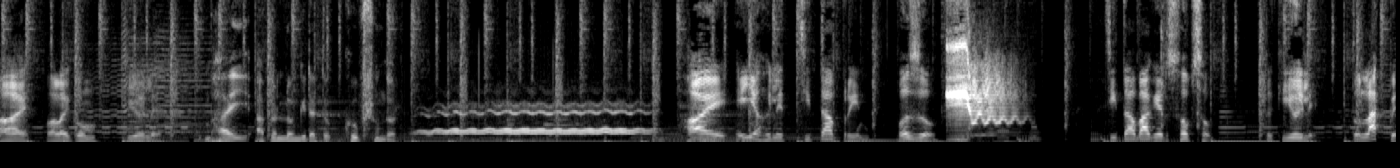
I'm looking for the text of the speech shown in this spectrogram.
হাই ওয়ালাইকুম কি হইলে? ভাই আপনার লুঙ্গিটা তো খুব সুন্দর। হাই এইয়া হইলে চিতা প্রিন্ট বুঝছ? চিতাবাগের সব সব। তো কি হইলে? তো লাগবে?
